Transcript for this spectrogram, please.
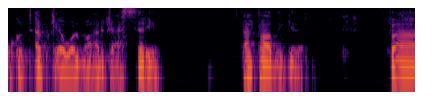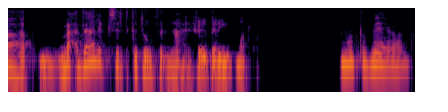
وكنت أبكي أول ما أرجع السرير الفاضي كذا. فمع ذلك صرت كتوم في النهاية شيء غريب مرة. مو طبيعي والله.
